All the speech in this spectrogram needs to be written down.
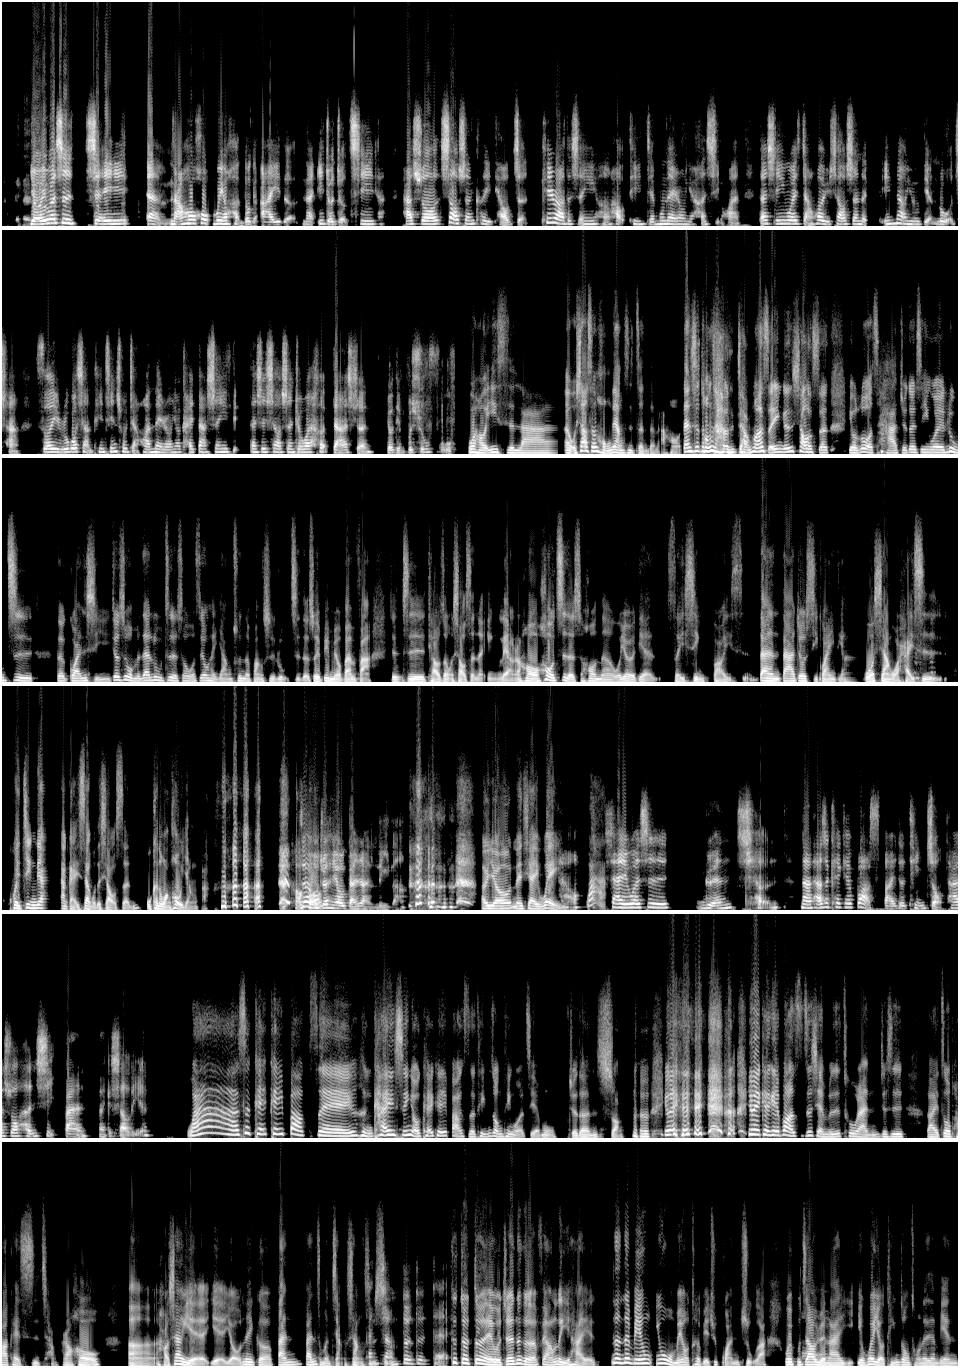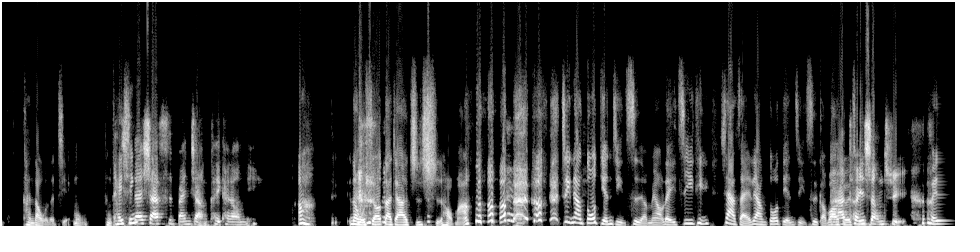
有一位是 J M，然后后面有很多个 I 的，那一九九七，他说笑声可以调整。Kira 的声音很好听，节目内容也很喜欢，但是因为讲话与笑声的音量有点落差，所以如果想听清楚讲话内容，要开大声一点，但是笑声就会很大声，有点不舒服。不好意思啦，呃，我笑声洪亮是真的啦哈，但是通常讲话声音跟笑声有落差，绝对是因为录制的关系，就是我们在录制的时候，我是用很阳春的方式录制的，所以并没有办法就是调整我笑声的音量。然后后置的时候呢，我又有点随性，不好意思，但大家就习惯一点。我想我还是 会尽量改善我的笑声，我可能往后仰吧。这我觉得很有感染力啦。哎呦，那下一位，好哇，下一位是袁成。那他是 KK Box 白的听众，他说很喜欢那个笑脸，哇，是 KK Box 哎，很开心有 KK Box 的听众听我的节目，觉得很爽，因为 因为 KK Box 之前不是突然就是来做 Podcast 市场，然后呃，好像也也有那个颁颁什么奖项，是不是？对对对，对对对，我觉得那个非常厉害。那那边因为我没有特别去关注啦，我也不知道原来也会有听众从那边看到我的节目，很开心。在下次颁奖可以看到你啊，那我需要大家的支持好吗？尽量多点几次，有没有累积听下载量？多点几次，搞不好把它推上去，推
